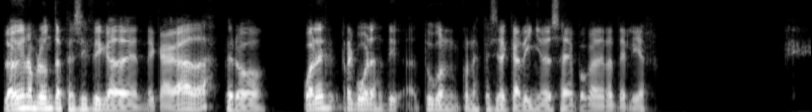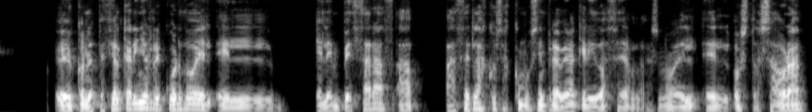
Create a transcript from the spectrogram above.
Luego hay una pregunta específica de, cagadas, pero ¿cuáles recuerdas ti- tú con, con especial cariño de esa época del atelier? Eh, con especial cariño recuerdo el, el- el empezar a hacer las cosas como siempre habría querido hacerlas, ¿no? El, el, ostras, ahora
